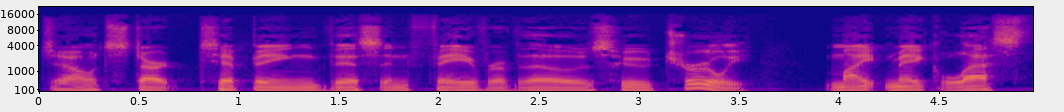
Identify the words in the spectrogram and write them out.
don't start tipping this in favor of those who truly might make less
